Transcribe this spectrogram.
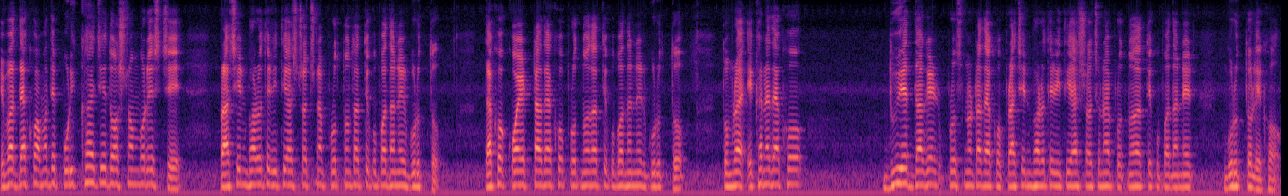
এবার দেখো আমাদের পরীক্ষায় যে দশ নম্বর এসছে, প্রাচীন ভারতের ইতিহাস রচনা প্রত্নতাত্ত্বিক উপাদানের গুরুত্ব। দেখো কয়েকটা দেখো প্রত্নতাত্ত্বিক উপাদানের গুরুত্ব। তোমরা এখানে দেখো দুইয়ের দাগের প্রশ্নটা দেখো। প্রাচীন ভারতের ইতিহাস রচনায় প্রত্নতাত্ত্বিক উপাদানের গুরুত্ব লেখো।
